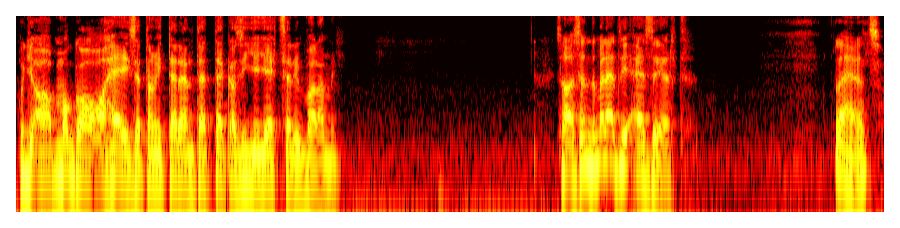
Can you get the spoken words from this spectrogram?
hogy a maga a helyzet, amit teremtettek, az így egy egyszerűbb valami. Szóval szerintem lehet, hogy ezért. Lehet.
